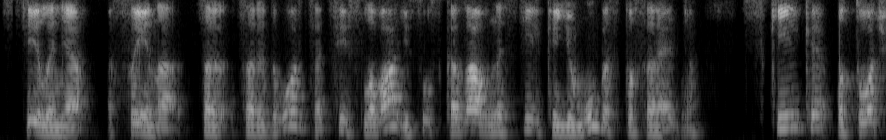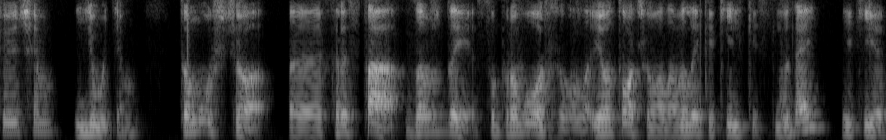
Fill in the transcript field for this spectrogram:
зцілення сина цар, царедворця, ці слова Ісус сказав не стільки йому безпосередньо, скільки оточуючим людям. Тому що е, Христа завжди супроводжувала і оточувала велика кількість людей, які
